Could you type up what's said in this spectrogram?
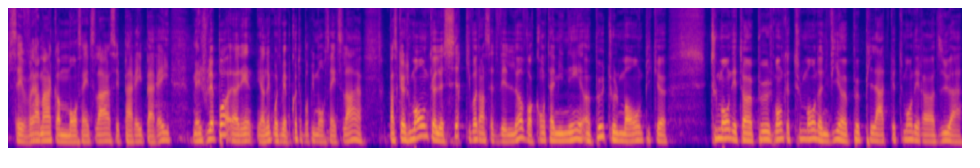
C'est vraiment comme Mont-Saint-Hilaire, c'est pareil, pareil. Mais je voulais pas. euh, Il y en a qui m'ont dit, mais pourquoi t'as pas pris Mont-Saint-Hilaire? Parce que je montre que le cirque qui va dans cette ville-là va contaminer un peu tout le monde, puis que tout le monde est un peu. Je montre que tout le monde a une vie un peu plate, que tout le monde est rendu à,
